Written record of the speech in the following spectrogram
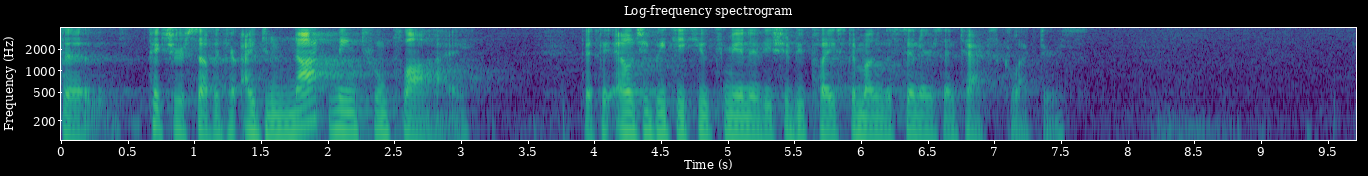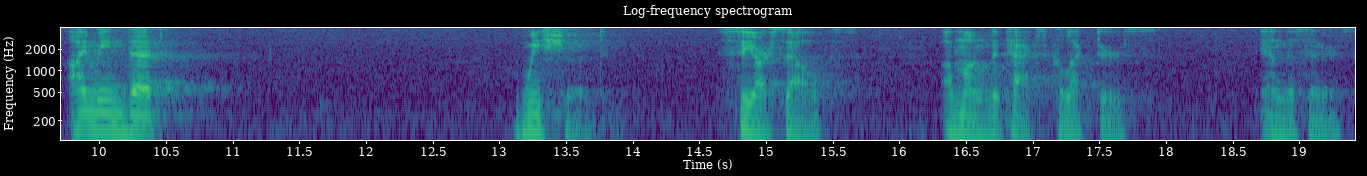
to picture yourself in here, I do not mean to imply that the LGBTQ community should be placed among the sinners and tax collectors. I mean that we should see ourselves among the tax collectors and the sinners.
